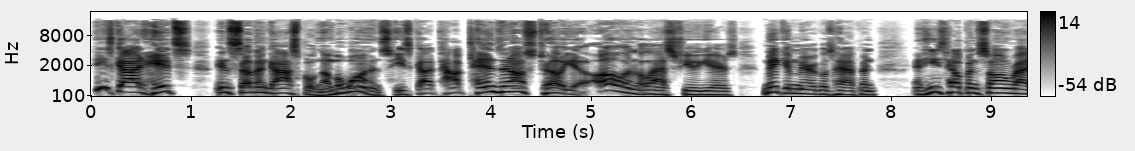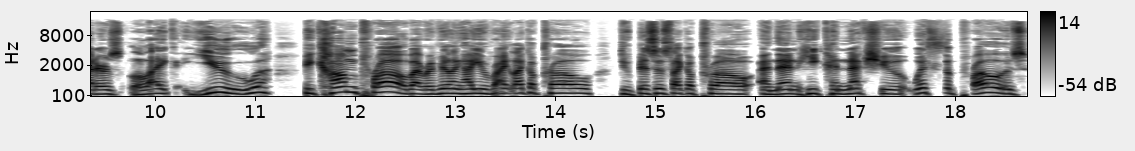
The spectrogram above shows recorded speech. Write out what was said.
He's got hits in Southern gospel, number ones. He's got top tens in Australia, all in the last few years, making miracles happen. And he's helping songwriters like you become pro by revealing how you write like a pro, do business like a pro, and then he connects you with the pros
